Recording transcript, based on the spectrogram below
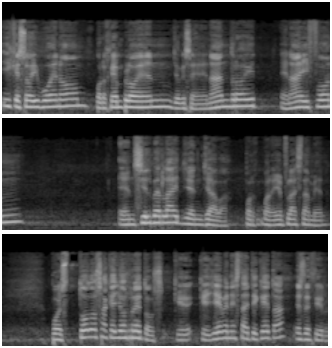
Y que soy bueno, por ejemplo, en, yo qué sé, en Android, en iPhone, en Silverlight y en Java. bueno, y en Flash también. Pues todos aquellos retos que, que lleven esta etiqueta, es decir,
